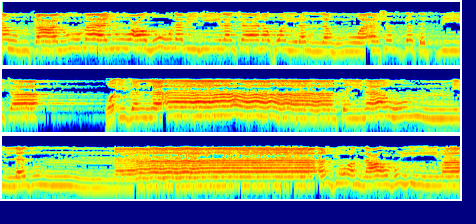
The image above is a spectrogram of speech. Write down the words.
أنهم فعلوا ما يوعظون به لكان خيرا لهم وأشد تثبيتا. وإذا لآتيناهم من لدنا أجرا عظيما.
